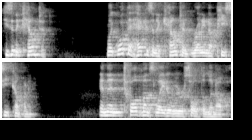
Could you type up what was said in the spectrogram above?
He's an accountant. I'm like, what the heck is an accountant running a PC company? And then 12 months later, we were sold to Lenovo.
